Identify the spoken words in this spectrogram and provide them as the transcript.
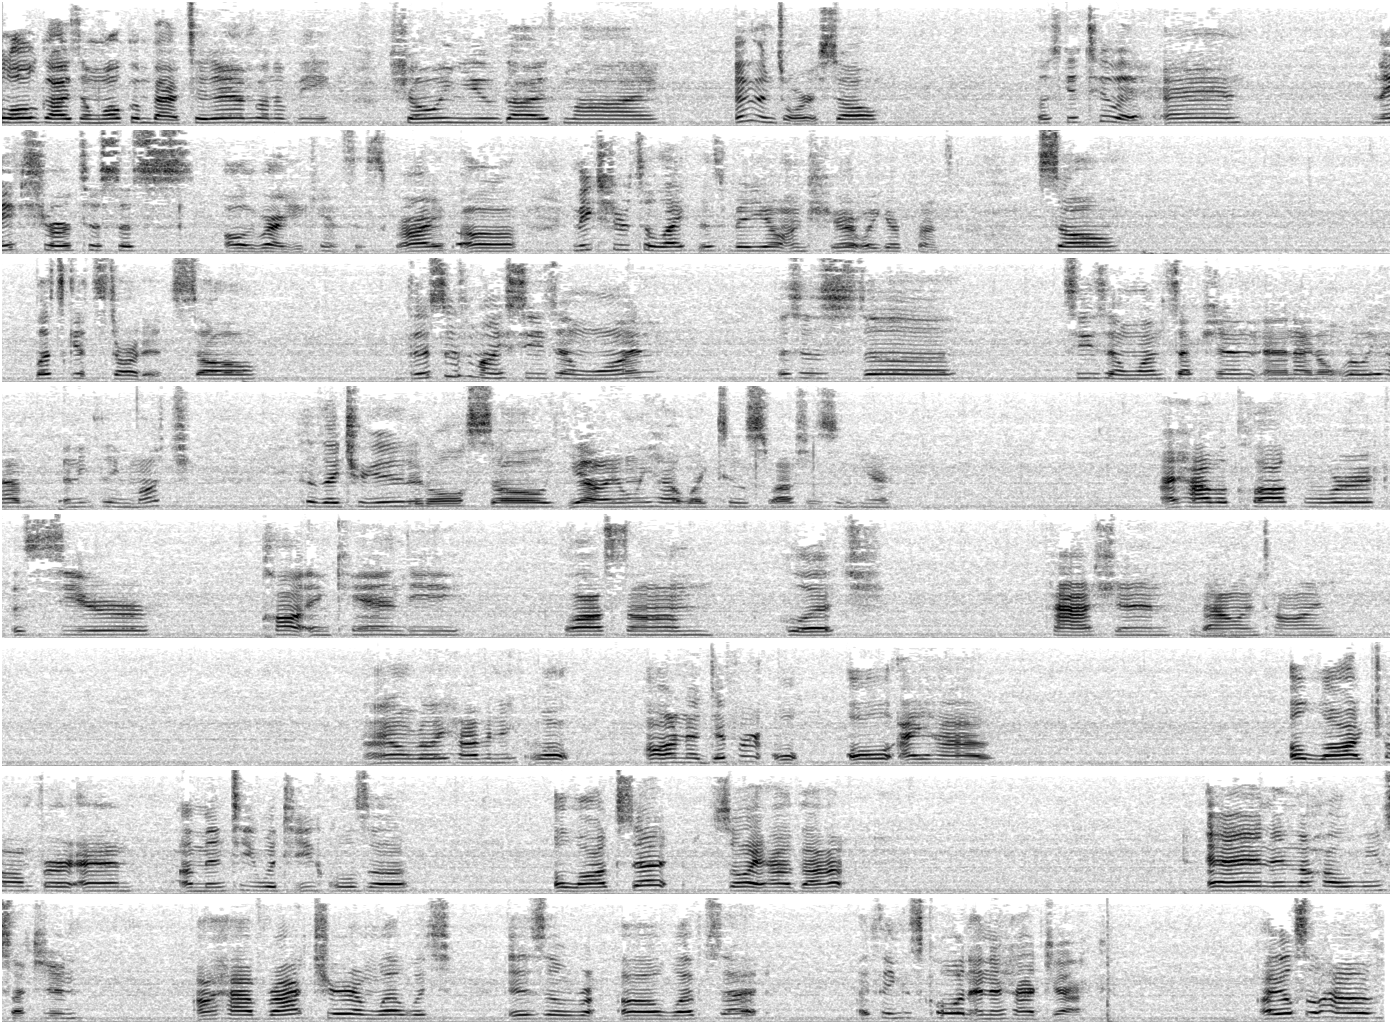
Hello guys and welcome back. Today I'm going to be showing you guys my inventory. So let's get to it. And make sure to sus oh right, you can't subscribe. Uh make sure to like this video and share it with your friends. So let's get started. So this is my season 1. This is the season one section and I don't really have anything much because I treated it all so yeah I only have like two splashes in here. I have a clockwork a Seer cotton candy blossom glitch passion valentine. I don't really have any well on a different all I have a log chomper and a minty which equals a a log set. So I have that. And in the Halloween section I have Ratcher and Web which is a, a web set I think it's called and I had Jack. I also have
